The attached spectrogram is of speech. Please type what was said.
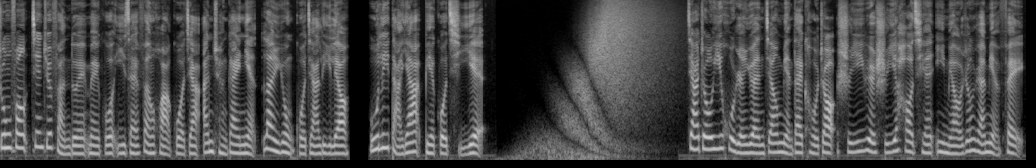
中方坚决反对美国一再泛化国家安全概念，滥用国家力量，无理打压别国企业。加州医护人员将免戴口罩，十一月十一号前疫苗仍然免费。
